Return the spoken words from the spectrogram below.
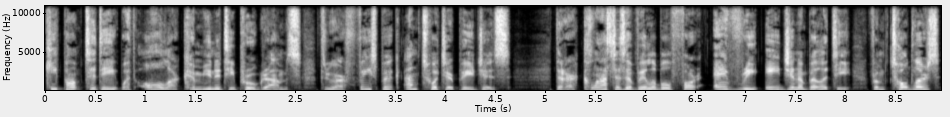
Keep up to date with all our community programmes through our Facebook and Twitter pages. There are classes available for every age and ability, from toddlers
